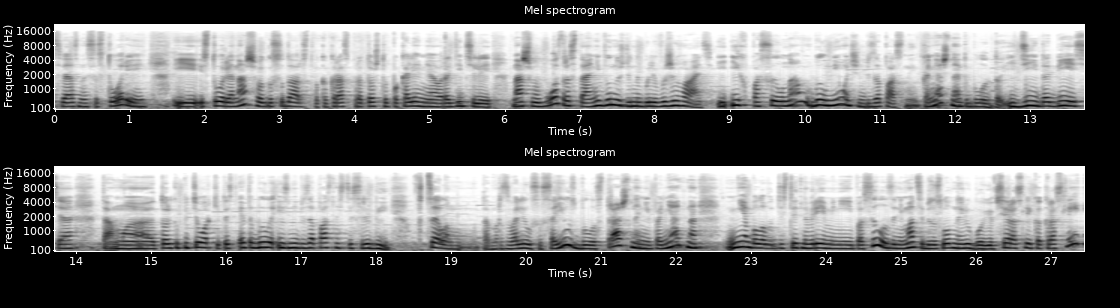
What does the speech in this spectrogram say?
связаны с историей. И история нашего государства как раз про то, что поколение родителей нашего возраста, они вынуждены были выживать. И их посыл нам был не очень безопасный. Конечно, это было «иди, добейся», там э, только пятерки. То есть это было из небезопасности среды. В целом там развалился союз, было страшно, непонятно. Не было вот, действительно времени и посыла заниматься безусловной любовью. Все росли как росли,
